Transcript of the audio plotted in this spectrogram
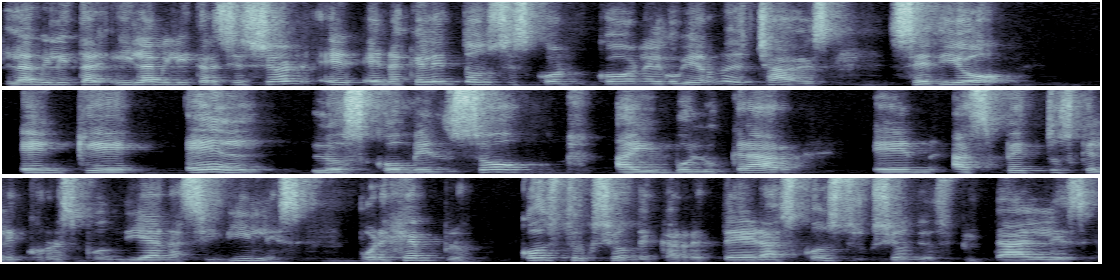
La militar, y la militarización en, en aquel entonces con, con el gobierno de Chávez se dio en que él los comenzó a involucrar en aspectos que le correspondían a civiles. Por ejemplo, construcción de carreteras, construcción de hospitales,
